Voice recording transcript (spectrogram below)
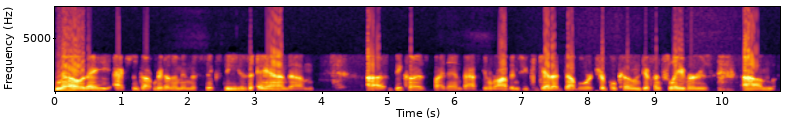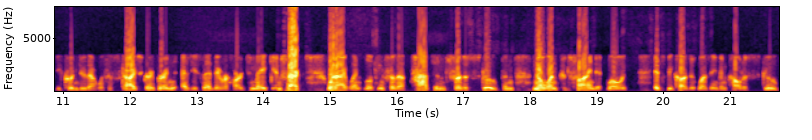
No, they actually got rid of them in the '60s, and um, uh, because by then Baskin Robbins, you could get a double or triple cone, different flavors. Um, you couldn't do that with a skyscraper, and as you said, they were hard to make. In fact, when I went looking for the patent for the scoop, and no one could find it, well, it, it's because it wasn't even called a scoop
